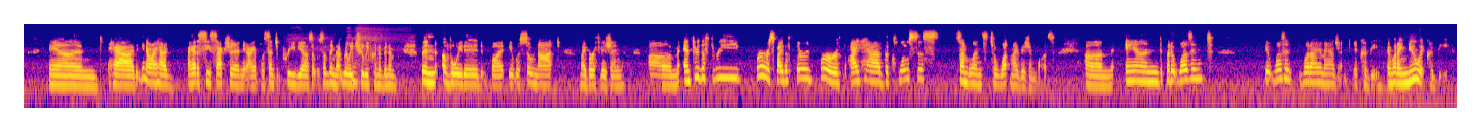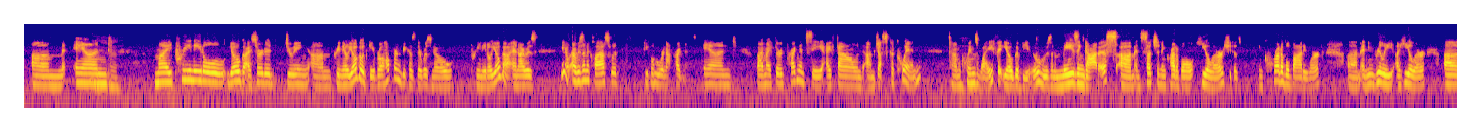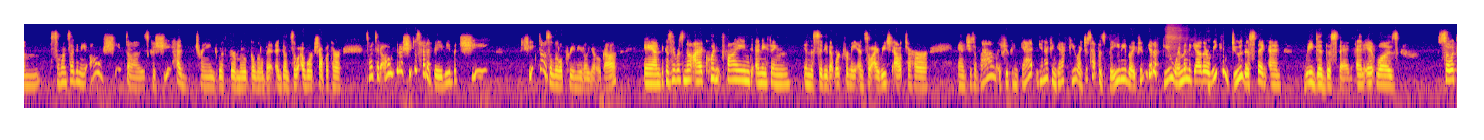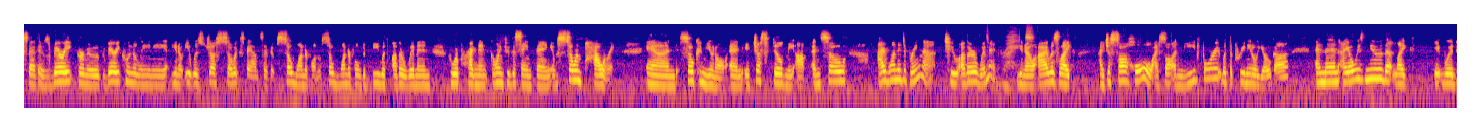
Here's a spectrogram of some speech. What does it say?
and had, you know, I had. I had a C-section. I had placenta previa, so it was something that really, truly couldn't have been been avoided. But it was so not my birth vision. Um, and through the three births, by the third birth, I had the closest semblance to what my vision was. Um, and, but it wasn't, it wasn't what I imagined it could be and what I knew it could be. Um, and mm-hmm. My prenatal yoga, I started doing um, prenatal yoga with Gabriel Halpern because there was no prenatal yoga. And I was, you know, I was in a class with people who were not pregnant. And by my third pregnancy, I found um, Jessica Quinn, Tom Quinn's wife at Yoga View, who's an amazing goddess um, and such an incredible healer. She does incredible body work um, and really a healer. Um, someone said to me, "Oh, she does," because she had trained with Gurmukh a little bit and done so a workshop with her. Someone said, "Oh, you know, she just had a baby, but she she does a little prenatal yoga." And because there was no, I couldn't find anything in the city that worked for me. And so I reached out to her and she said, Well, if you can get, you know, if you can get a few, I just had this baby, but if you can get a few women together, we can do this thing. And we did this thing. And it was so expansive. It was very Gurmukh, very Kundalini. You know, it was just so expansive. It was so wonderful. And it was so wonderful to be with other women who were pregnant, going through the same thing. It was so empowering and so communal and it just filled me up and so i wanted to bring that to other women right. you know i was like i just saw a hole i saw a need for it with the prenatal yoga and then i always knew that like it would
